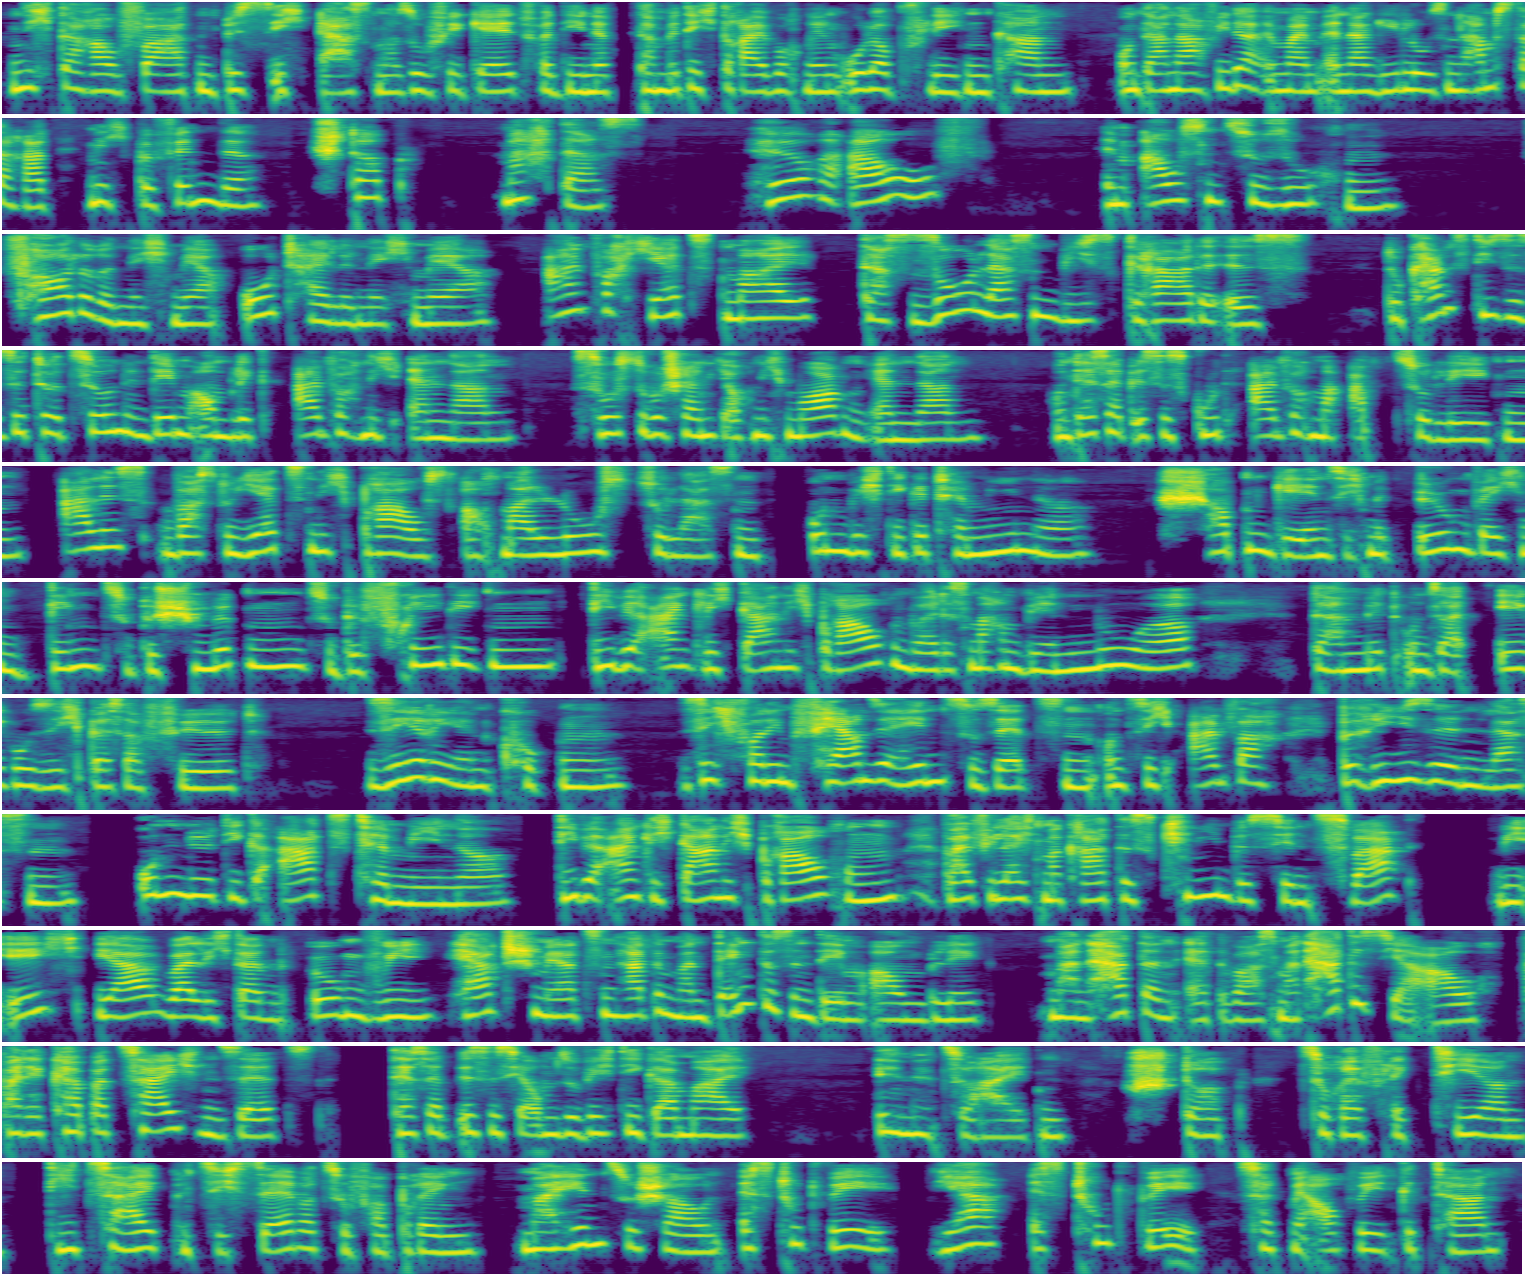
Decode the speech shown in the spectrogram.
Nicht darauf warten, bis ich erstmal so viel Geld verdiene, damit ich drei Wochen im Urlaub fliegen kann und danach wieder in meinem energielosen Hamsterrad mich befinde. Stopp. Mach das. Höre auf, im Außen zu suchen. Fordere nicht mehr, urteile nicht mehr. Einfach jetzt mal das so lassen, wie es gerade ist. Du kannst diese Situation in dem Augenblick einfach nicht ändern. Das wirst du wahrscheinlich auch nicht morgen ändern. Und deshalb ist es gut, einfach mal abzulegen. Alles, was du jetzt nicht brauchst, auch mal loszulassen. Unwichtige Termine, shoppen gehen, sich mit irgendwelchen Dingen zu beschmücken, zu befriedigen, die wir eigentlich gar nicht brauchen, weil das machen wir nur, damit unser Ego sich besser fühlt. Serien gucken, sich vor dem Fernseher hinzusetzen und sich einfach berieseln lassen. Unnötige Arzttermine, die wir eigentlich gar nicht brauchen, weil vielleicht mal gerade das Knie ein bisschen zwackt, wie ich, ja, weil ich dann irgendwie Herzschmerzen hatte. Man denkt es in dem Augenblick. Man hat dann etwas, man hat es ja auch, weil der Körper Zeichen setzt. Deshalb ist es ja umso wichtiger, mal innezuhalten, Stopp, zu reflektieren, die Zeit mit sich selber zu verbringen, mal hinzuschauen. Es tut weh. Ja, es tut weh. Es hat mir auch weh getan.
